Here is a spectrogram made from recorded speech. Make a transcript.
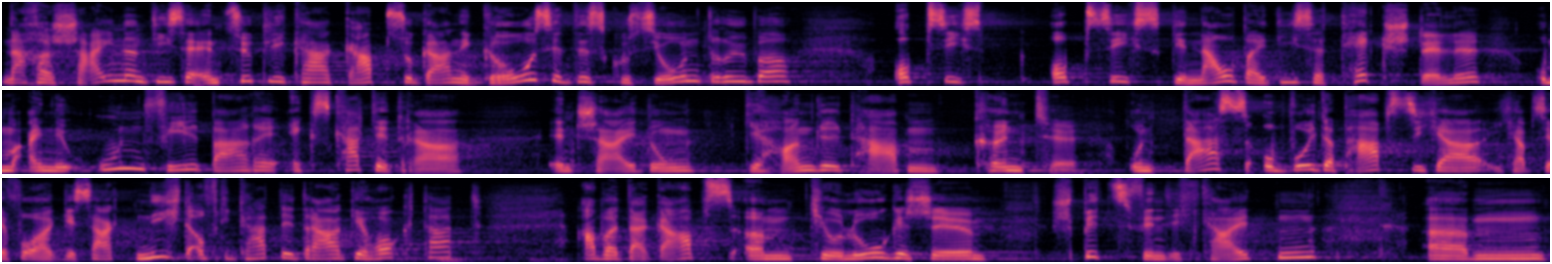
Nach Erscheinen dieser Enzyklika gab es sogar eine große Diskussion darüber, ob sich ob sich genau bei dieser Textstelle um eine unfehlbare Ex-Cathedra-Entscheidung gehandelt haben könnte. Und das, obwohl der Papst sich ja, ich habe es ja vorher gesagt, nicht auf die Kathedra gehockt hat, aber da gab es ähm, theologische Spitzfindigkeiten. Ähm,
